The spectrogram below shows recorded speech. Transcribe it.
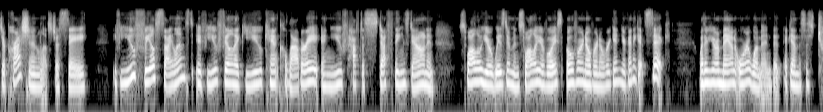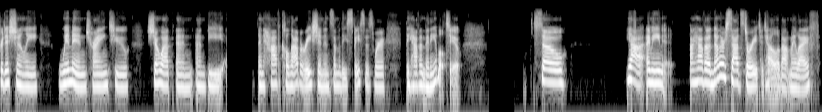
depression, let's just say, if you feel silenced, if you feel like you can't collaborate and you have to stuff things down and swallow your wisdom and swallow your voice over and over and over again, you're going to get sick, whether you're a man or a woman. But again, this is traditionally women trying to show up and and be and have collaboration in some of these spaces where they haven't been able to. So, yeah, I mean, I have another sad story to tell about my life.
